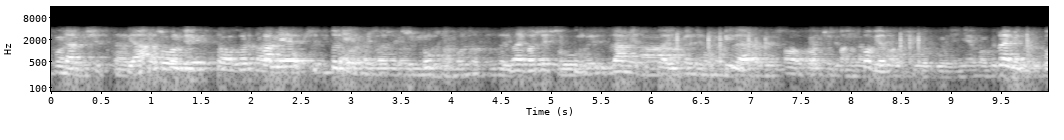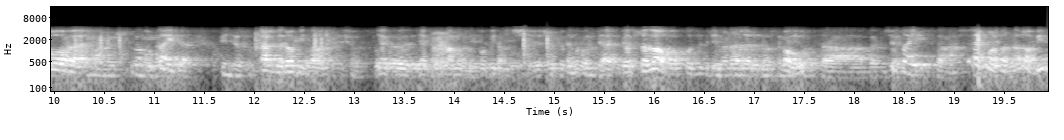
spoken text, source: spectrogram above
dzwonimy. każdy się skupia, aczkolwiek to to nie jest najważniejszy punkt. Najważniejszy punkt dla mnie tutaj będzie za chwilę, o, o czym Panu powiem. Premie zespołowe, no tutaj każdy robi to, jakby, jakby Panu powiedzieć, żeby pozyskać docelowo pozycję menadżera zespołu. Tutaj też można to robić,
